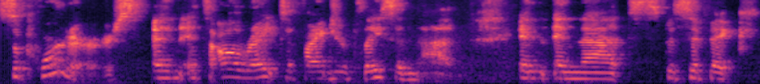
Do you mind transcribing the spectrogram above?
supporters and it's all right to find your place in that in, in that specific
